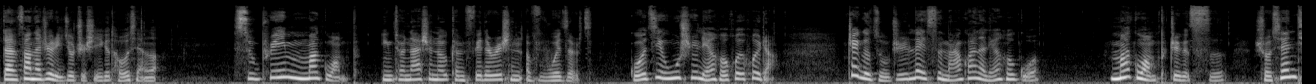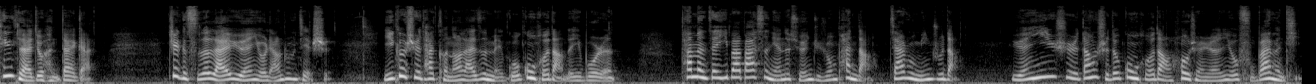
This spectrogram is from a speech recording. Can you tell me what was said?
但放在这里就只是一个头衔了。Supreme Mugwump International Confederation of Wizards 国际巫师联合会会长，这个组织类似麻瓜的联合国。Mugwump 这个词首先听起来就很带感。这个词的来源有两种解释，一个是它可能来自美国共和党的一拨人。他们在1884年的选举中叛党，加入民主党，原因是当时的共和党候选人有腐败问题。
